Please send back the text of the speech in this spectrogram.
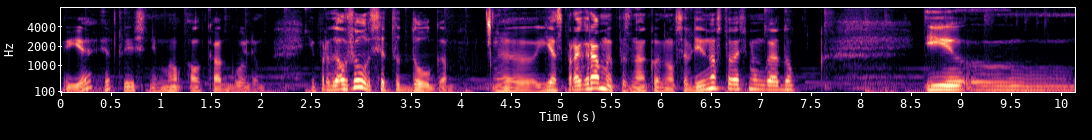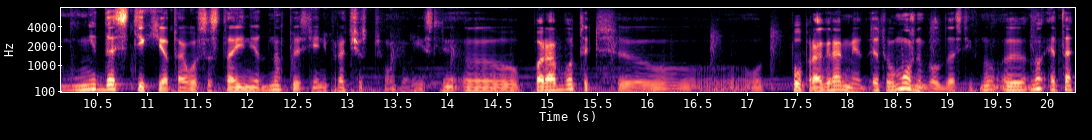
я это и снимал алкоголем. И продолжалось это долго. Я с программой познакомился в 98 году. И э, не достиг я того состояния дна, то есть я не прочувствовал его. Если э, поработать э, вот, по программе, этого можно было достичь. Но, э, но это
